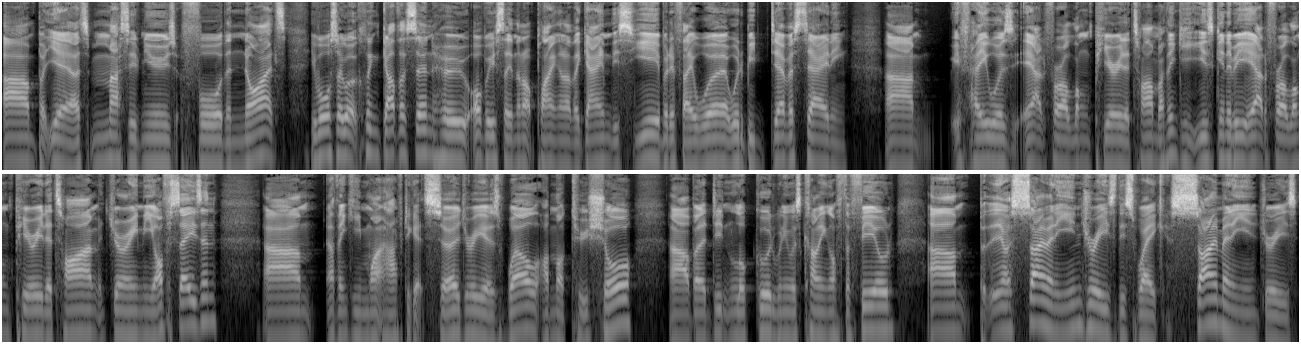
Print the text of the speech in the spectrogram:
Um, but yeah, that's massive news for the Knights. You've also got Clint Gutherson, who obviously they're not playing another game this year, but if they were, it would be devastating. Um, if he was out for a long period of time, I think he is going to be out for a long period of time during the off season. Um, I think he might have to get surgery as well. I'm not too sure, uh, but it didn't look good when he was coming off the field. Um, but there were so many injuries this week, so many injuries.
